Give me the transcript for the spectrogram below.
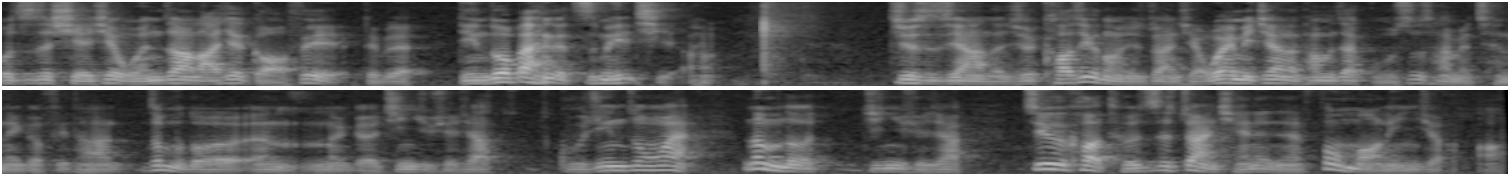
或者是写一些文章拿一些稿费，对不对？顶多办个自媒体啊，就是这样的，就是靠这个东西赚钱。我也没见到他们在股市上面成了一个非常这么多嗯那个经济学家，古今中外那么多经济学家，只有靠投资赚钱的人凤毛麟角啊。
